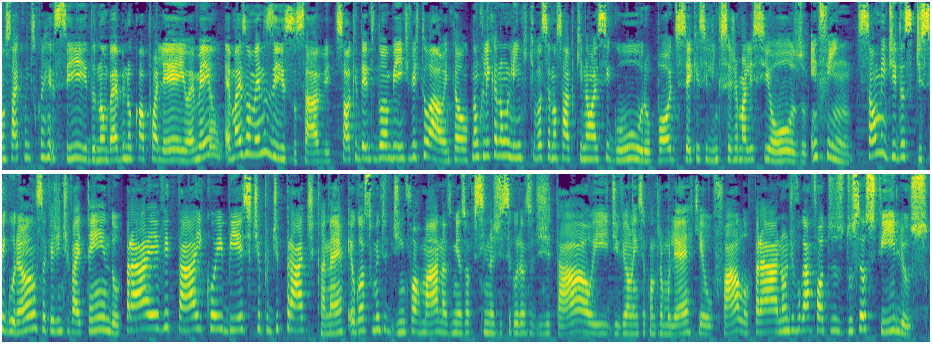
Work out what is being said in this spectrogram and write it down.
não sai com desconhecido, não bebe no copo alheio. É meio. É mais ou menos isso, sabe? Só que dentro do ambiente virtual. Então, não clica num link que você não sabe que não é seguro. Pode ser que esse link seja malicioso. Enfim, são medidas de segurança que a gente vai tendo para evitar e coibir esse tipo de prática, né? Eu gosto muito de informar nas minhas oficinas de segurança digital e de violência contra a mulher que eu falo, para não divulgar fotos dos seus filhos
